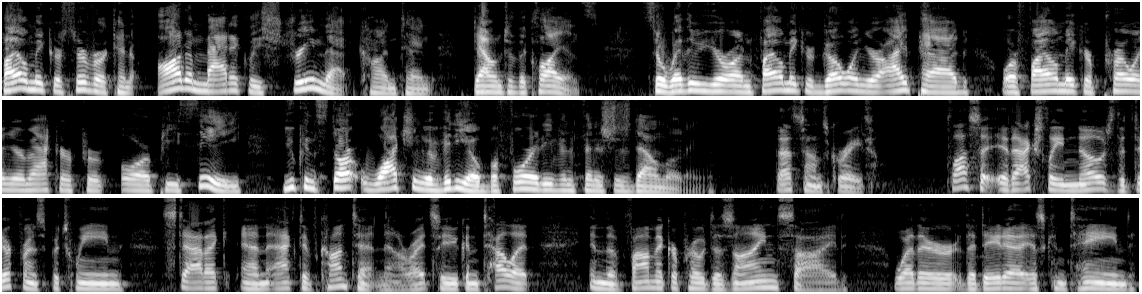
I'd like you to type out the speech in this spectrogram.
FileMaker Server can automatically stream that content down to the clients. So whether you're on FileMaker Go on your iPad or FileMaker Pro on your Mac or, or PC, you can start watching a video before it even finishes downloading. That sounds great. Plus, it actually knows the difference between static and active content now, right? So you can tell it in the FileMaker Pro design side whether the data is contained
